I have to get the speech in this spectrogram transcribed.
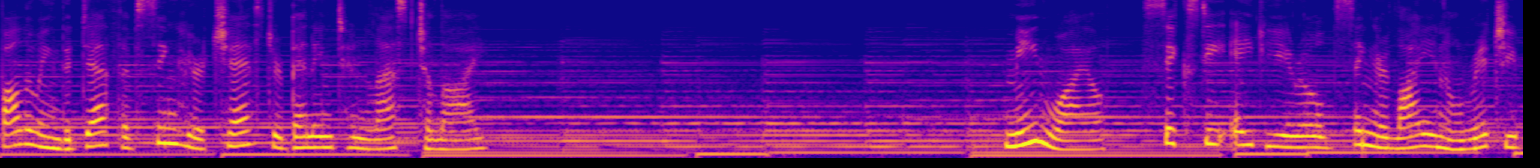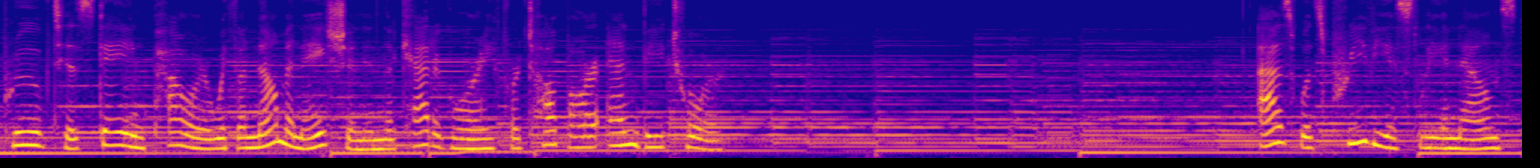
following the death of singer Chester Bennington last July. Meanwhile, 68-year-old singer Lionel Richie proved his staying power with a nomination in the category for Top R&B Tour. As was previously announced,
